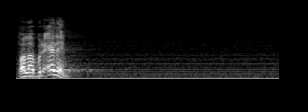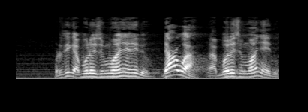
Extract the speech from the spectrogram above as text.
Talabul ilm berarti nggak boleh semuanya itu dakwah nggak boleh semuanya itu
